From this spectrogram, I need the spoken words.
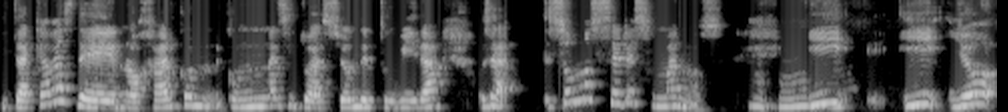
y te acabas de enojar con, con una situación de tu vida, o sea, somos seres humanos. y, y, yo,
